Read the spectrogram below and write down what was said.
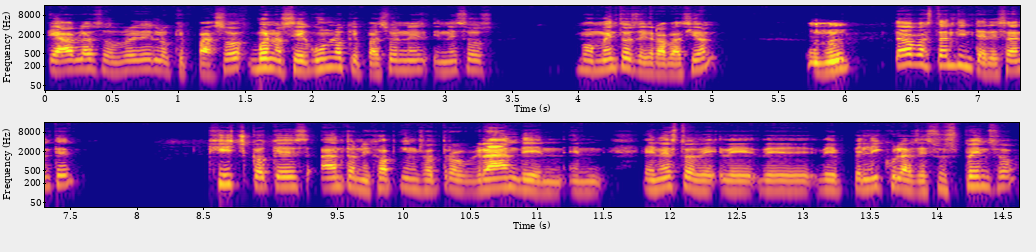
que habla sobre lo que pasó, bueno, según lo que pasó en, e, esos momentos de grabación. Está bastante interesante. Hitchcock es Anthony Hopkins, otro grande en, esto de, películas de suspenso.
